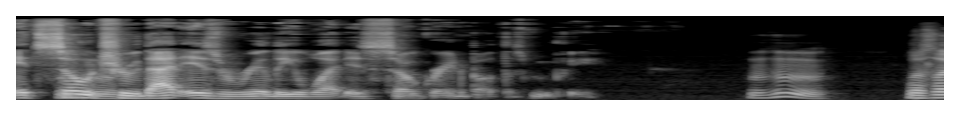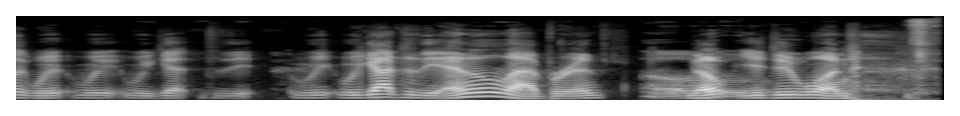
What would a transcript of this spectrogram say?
it's so Mhm. true. That is really what is so great about this movie. Mm-hmm. Looks like we, we, we get to the we, we got to the end of the labyrinth. Oh. Nope, you do one.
